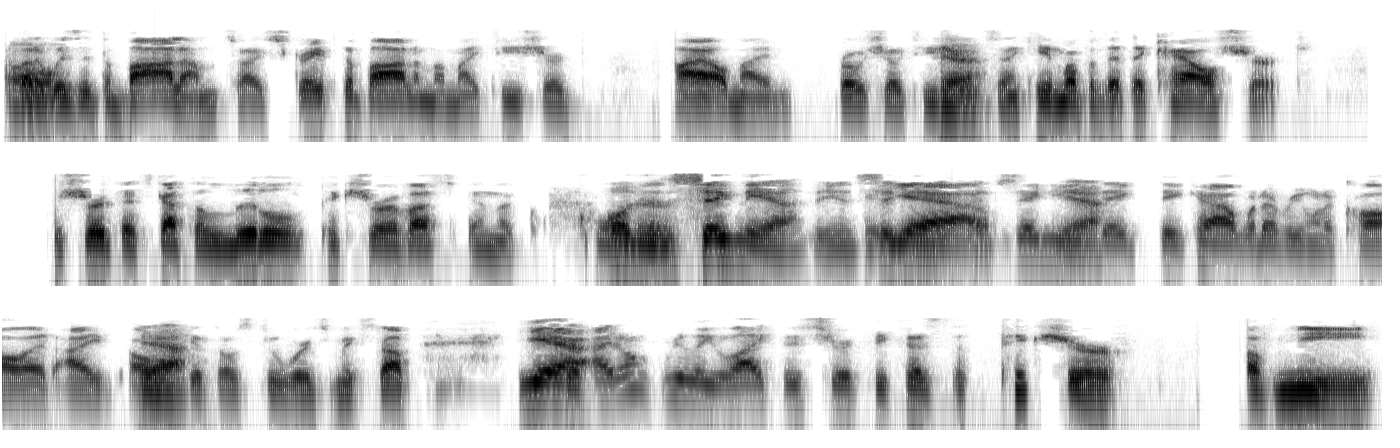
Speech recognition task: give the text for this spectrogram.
But Oh. it was at the bottom, so I scraped the bottom of my t-shirt pile, my Bro Show t-shirts, and I came up with a decal shirt. The shirt that's got the little picture of us in the Oh, corner. the insignia, the insignia. yeah, insignia, Yeah. decal, whatever you want to call it. I always Yeah. get those two words mixed up. Yeah, Sure. I don't really like this shirt because the picture of me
